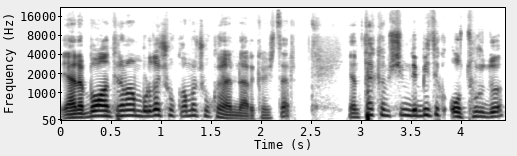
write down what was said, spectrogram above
Yani bu antrenman burada çok ama çok önemli arkadaşlar. Yani takım şimdi bir tık oturdu.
